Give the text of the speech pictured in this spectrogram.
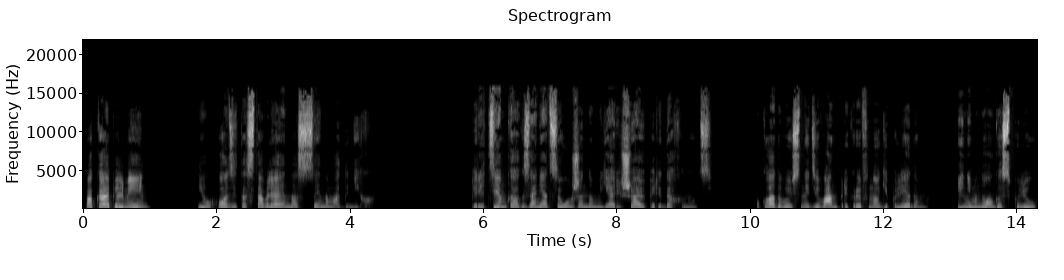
«Пока, пельмень!» и уходит, оставляя нас с сыном одних. Перед тем, как заняться ужином, я решаю передохнуть. Укладываюсь на диван, прикрыв ноги пледом, и немного сплю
